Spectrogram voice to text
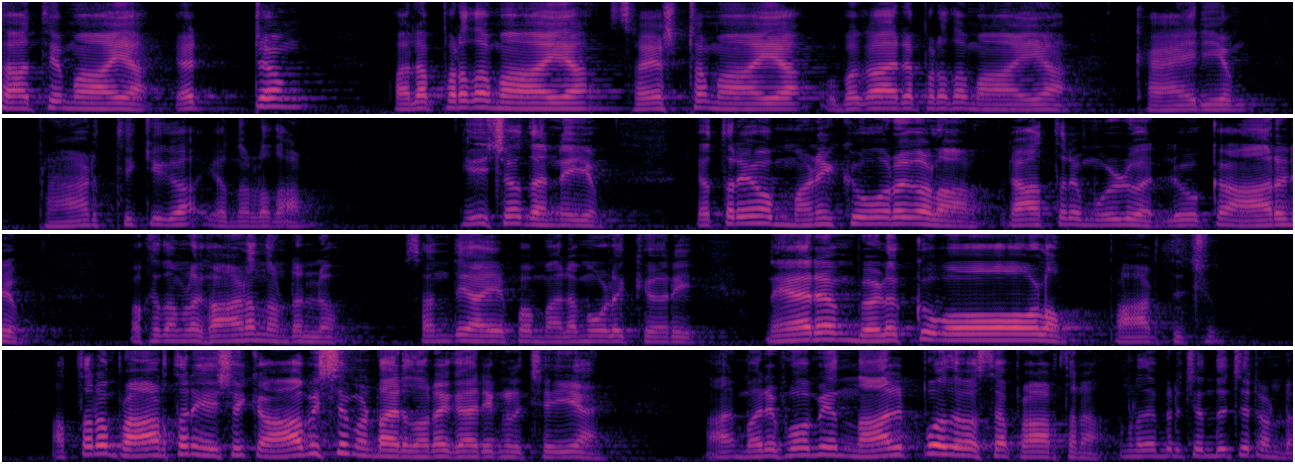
സാധ്യമായ ഏറ്റവും ഫലപ്രദമായ ശ്രേഷ്ഠമായ ഉപകാരപ്രദമായ കാര്യം പ്രാർത്ഥിക്കുക എന്നുള്ളതാണ്. ഈശോ തന്നെയും എത്രയോ മണിക്കൂറുകളാണ് രാത്രി മുഴുവൻ ലൂക്ക ആറിലും ഒക്കെ നമ്മൾ കാണുന്നുണ്ടല്ലോ. സന്ധ്യയായപ്പോൾ മലമുകളിൽ കയറി നേരം വെളുക്കുവോളം പ്രാർത്ഥിച്ചു. അത്ര പ്രാർത്ഥന ഈശോയ്ക്ക് ആവശ്യമുണ്ടായിരുന്നു ഓരോ കാര്യങ്ങൾ ചെയ്യാൻ. മരുഭൂമിയിൽ നാൽപ്പത് ദിവസത്തെ പ്രാർത്ഥന. ഇവർ ചിന്തിച്ചിട്ടുണ്ട്.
